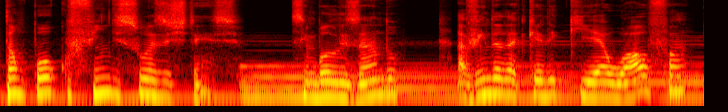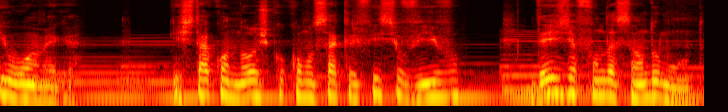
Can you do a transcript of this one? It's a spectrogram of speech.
tampouco o fim de sua existência, simbolizando a vinda daquele que é o Alfa e o Ômega, que está conosco como sacrifício vivo desde a fundação do mundo.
